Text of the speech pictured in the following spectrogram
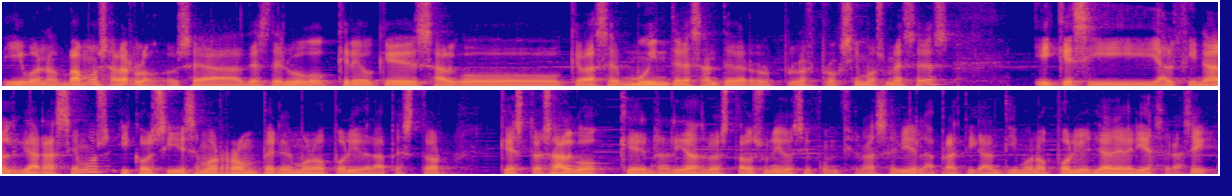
y bueno, vamos a verlo. O sea, desde luego creo que es algo que va a ser muy interesante ver los próximos meses y que si al final ganásemos y consiguiésemos romper el monopolio del App Store, que esto es algo que en realidad los Estados Unidos, si funcionase bien la práctica antimonopolio, ya debería ser así.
